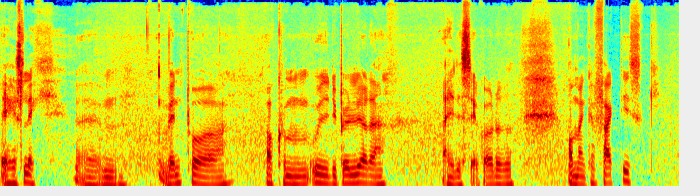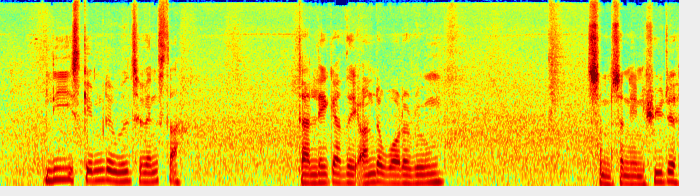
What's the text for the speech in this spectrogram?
Jeg kan slet ikke øh, vente på at, at komme ud i de bølger der. Ej, det ser godt ud. Og man kan faktisk lige skimte ude til venstre. Der ligger The Underwater Room, som sådan en hytte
